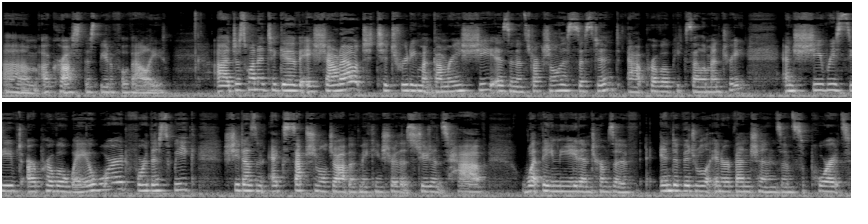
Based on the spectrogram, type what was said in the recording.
um, across this beautiful valley. I uh, just wanted to give a shout out to Trudy Montgomery. She is an instructional assistant at Provo Peaks Elementary and she received our Provo Way Award for this week. She does an exceptional job of making sure that students have what they need in terms of individual interventions and supports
